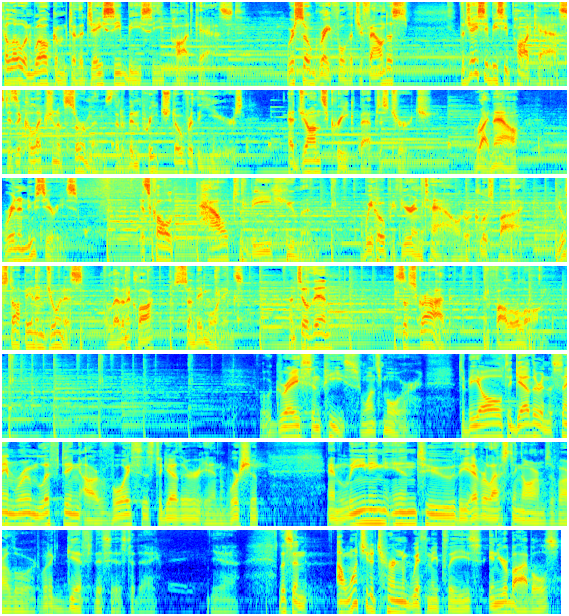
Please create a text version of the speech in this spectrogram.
Hello and welcome to the JCBC Podcast. We're so grateful that you found us. The JCBC Podcast is a collection of sermons that have been preached over the years at Johns Creek Baptist Church. Right now, we're in a new series. It's called How to Be Human. We hope if you're in town or close by, you'll stop in and join us 11 o'clock Sunday mornings. Until then, subscribe and follow along. Grace and peace once more. To be all together in the same room, lifting our voices together in worship and leaning into the everlasting arms of our Lord. What a gift this is today. Yeah. Listen, I want you to turn with me, please, in your Bibles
